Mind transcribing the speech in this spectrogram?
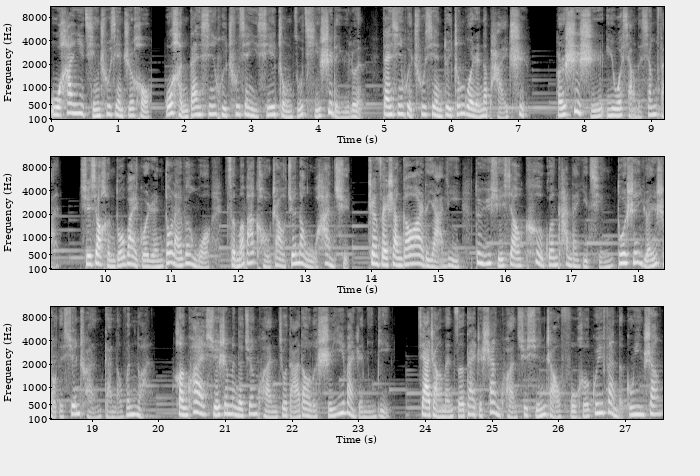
武汉疫情出现之后，我很担心会出现一些种族歧视的舆论，担心会出现对中国人的排斥。而事实与我想的相反，学校很多外国人都来问我怎么把口罩捐到武汉去。正在上高二的雅丽对于学校客观看待疫情、多伸援手的宣传感到温暖。很快，学生们的捐款就达到了十一万人民币。家长们则带着善款去寻找符合规范的供应商。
